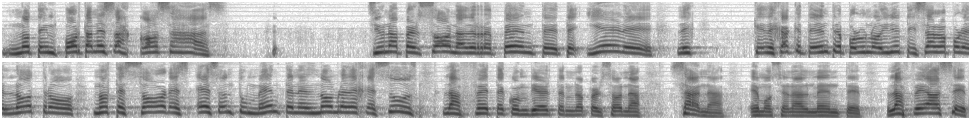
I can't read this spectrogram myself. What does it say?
no te importan esas cosas. Si una persona de repente te hiere, que deja que te entre por un oído y te salga por el otro, no tesores eso en tu mente en el nombre de Jesús. La fe te convierte en una persona sana emocionalmente. La fe hace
